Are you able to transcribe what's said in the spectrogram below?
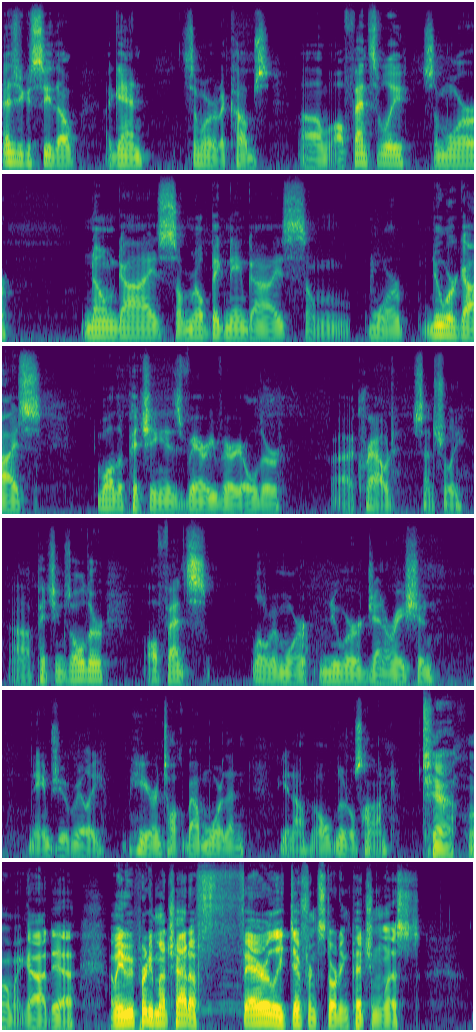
As you can see, though, again, similar to the Cubs, um, offensively, some more known guys, some real big name guys, some more newer guys, while the pitching is very, very older uh, crowd, essentially. Uh, pitching's older, offense, a little bit more newer generation names you really hear and talk about more than, you know, old Noodles Hahn. Yeah. Oh my God. Yeah. I mean, we pretty much had a fairly different starting pitching list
